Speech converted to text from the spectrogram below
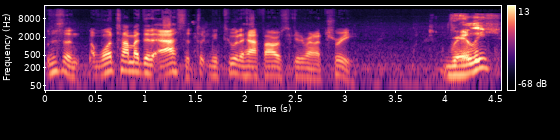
Listen, one time I did acid. It took me two and a half hours to get around a tree. Really?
